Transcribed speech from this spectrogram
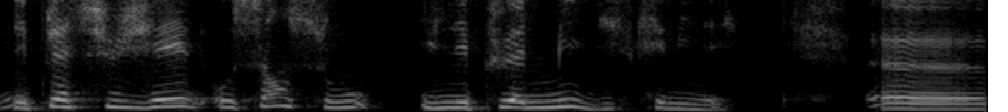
n'est plus un sujet au sens où il n'est plus admis de discriminer. Euh,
